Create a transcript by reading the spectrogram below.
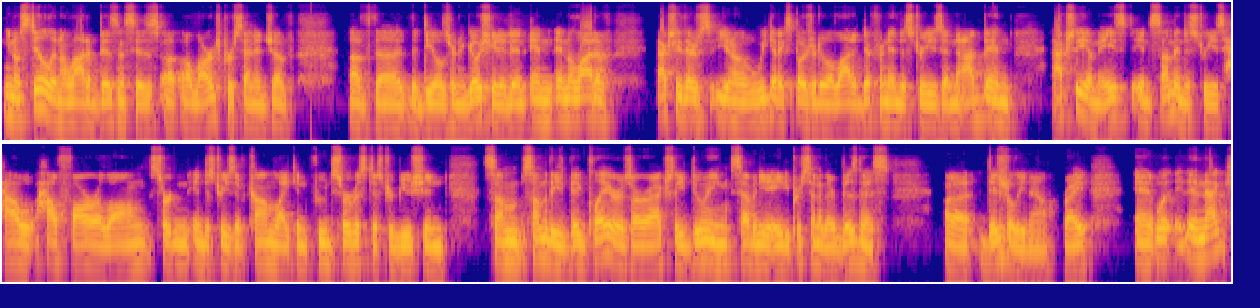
you know still in a lot of businesses a, a large percentage of of the the deals are negotiated. And and and a lot of actually there's you know we get exposure to a lot of different industries and i've been actually amazed in some industries how how far along certain industries have come like in food service distribution. Some some of these big players are actually doing 70 to 80 percent of their business uh, digitally now right and in that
